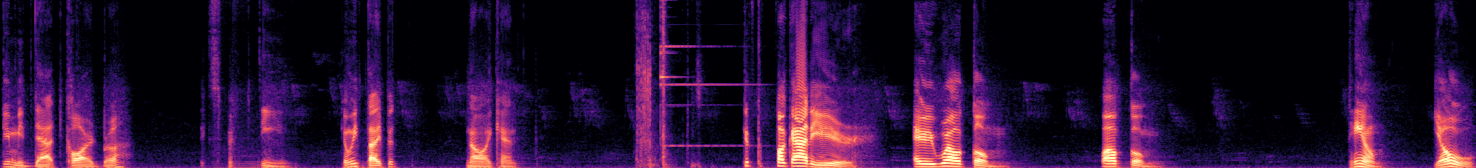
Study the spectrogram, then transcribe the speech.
give me that card, bro. 615. Can we type it? No, I can't. Get the fuck out of here. Hey, welcome. Welcome. Damn. Yo.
